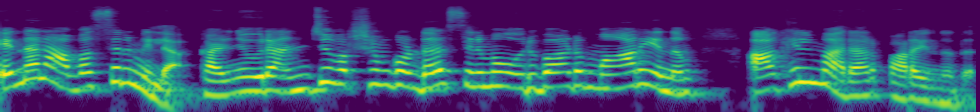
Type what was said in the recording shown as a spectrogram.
എന്നാൽ അവസരമില്ല. കഴിഞ്ഞ ഒരു അഞ്ചു വർഷം കൊണ്ട് സിനിമ ഒരുപാട് മാറിയെന്നും അഖിൽ മാരാർ പറയുന്നത്.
